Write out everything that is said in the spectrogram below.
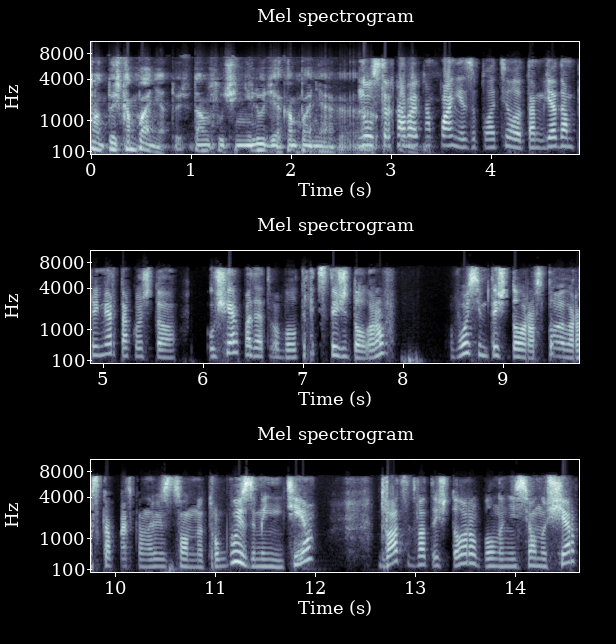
Ну, то есть компания, то есть в данном случае не люди, а компания. Э, ну, страховая компания заплатила, там, я дам пример такой, что ущерб от этого был 30 тысяч долларов, 8 тысяч долларов стоило раскопать канализационную трубу и заменить ее, 22 тысяч долларов был нанесен ущерб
